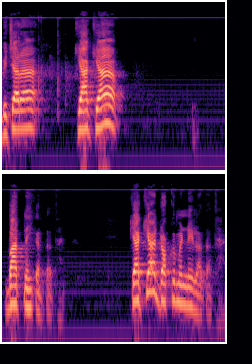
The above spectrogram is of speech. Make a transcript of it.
बेचारा क्या क्या बात नहीं करता था। क्या क्या डॉक्यूमेंट नहीं लाता था।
